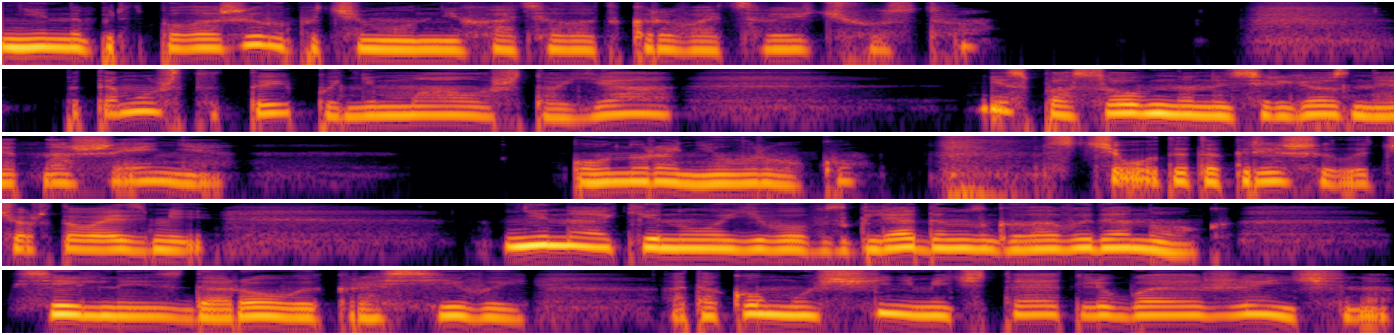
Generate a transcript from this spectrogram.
Нина предположила, почему он не хотел открывать свои чувства. «Потому что ты понимал, что я не способна на серьезные отношения». Он уронил руку. «С чего ты так решила, черт возьми?» Нина окинула его взглядом с головы до ног. Сильный, здоровый, красивый. О таком мужчине мечтает любая женщина.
